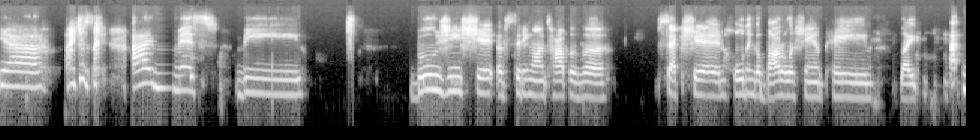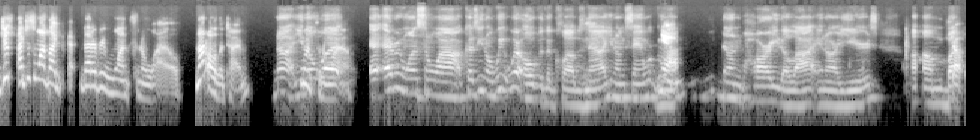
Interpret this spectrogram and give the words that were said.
Yeah, I just I miss the bougie shit of sitting on top of a section, holding a bottle of champagne. Like, I just I just want like that every once in a while, not all the time. No, you once know what? Every once in a while, because you know we we're over the clubs now. You know what I'm saying? We're yeah. We've done partied a lot in our years, um, but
